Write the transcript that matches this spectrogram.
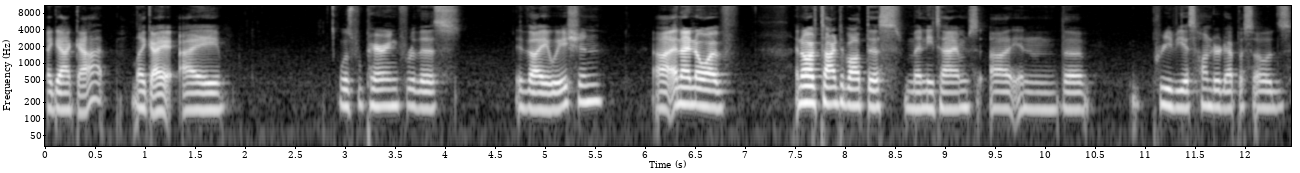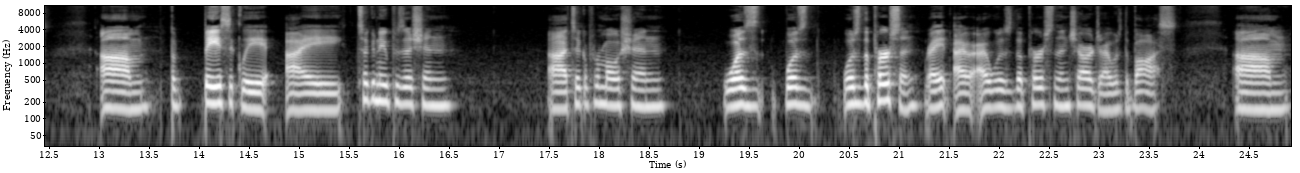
I got got. Like I I was preparing for this evaluation, uh, and I know I've I know I've talked about this many times uh, in the previous hundred episodes. Um, but basically, I took a new position, uh, took a promotion, was was was the person right. I I was the person in charge. I was the boss. Um,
